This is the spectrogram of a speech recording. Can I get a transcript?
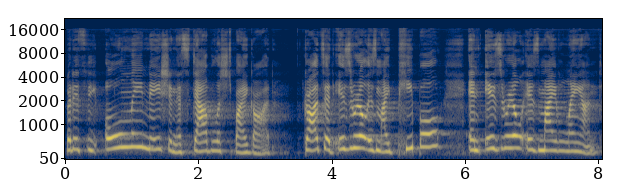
but it's the only nation established by God. God said, Israel is my people and Israel is my land.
